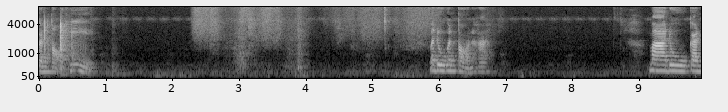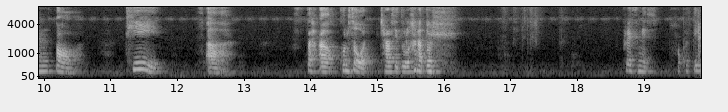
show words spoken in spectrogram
กันต่อที่มาดูกันต่อนะคะ มาดูกันต่อที่คนโสด ชาวราศีตุลคนาตุล reference property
